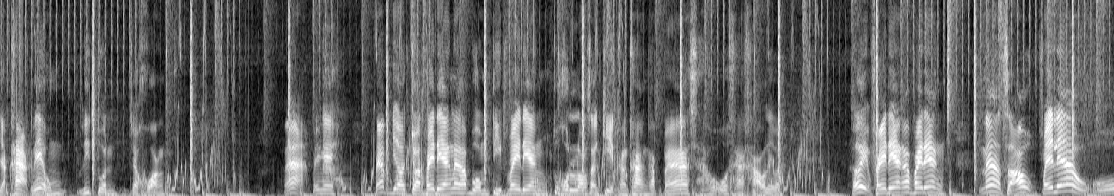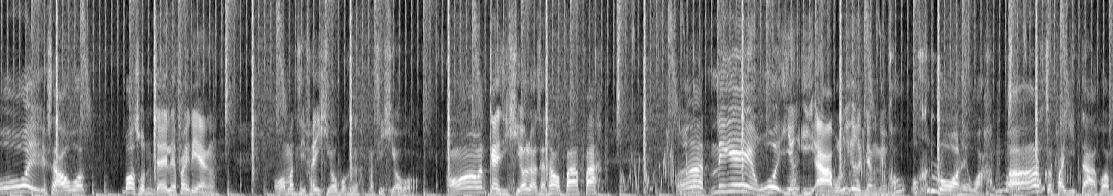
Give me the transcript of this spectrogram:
อยากหากเนี่ยผมรีดตวนจะขวาง อะเป็นไงแป๊บเดียวจอดไฟแดงแล้วครับผมติดไฟแดงทุกคนลองสังเกตข้างๆครับอะสาวโอ้ขาขาวเลยวะเฮ้ยไฟแดงครับไฟแดงหน้าสาวไฟแล้ว โอ้ยสาวบ่บ่สนใจเลยไฟแดงอ๋อมันสีไฟเขียวบอกเหรอมันสีเขียวบอกอ๋อมันใกล้สีเขียวแล้วสันเท่าป้าป้าเออนี่โอ้ยอิหยัง ER บอกเลยเอิญยังเนี่ยเขาขึ้นรอเลยวะมาสไฟยีตาร์ผม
